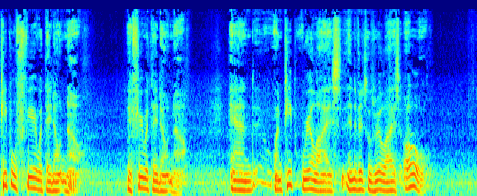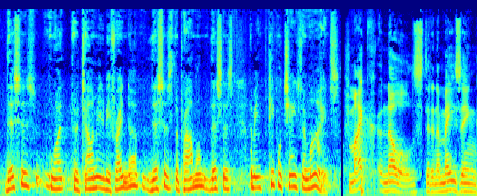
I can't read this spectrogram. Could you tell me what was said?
People fear what they don't know. They fear what they don't know. And when people realize, individuals realize, oh, this is what they're telling me to be frightened of. This is the problem. This is, I mean, people change their minds. Mike Knowles did an amazing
